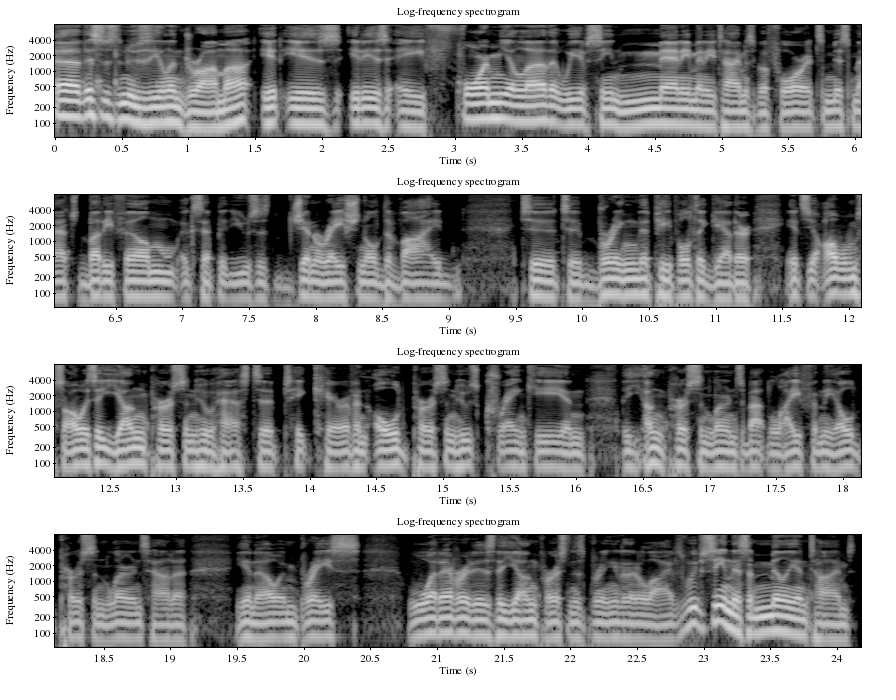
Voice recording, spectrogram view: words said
Uh, this is a New Zealand drama. It is it is a formula that we have seen many many times before. It's a mismatched buddy film, except it uses generational divide to to bring the people together. It's almost always a young person who has to take care of an old person who's cranky, and the young person learns about life, and the old person learns how to, you know, embrace whatever it is the young person is bringing to their lives. We've seen this a million times,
